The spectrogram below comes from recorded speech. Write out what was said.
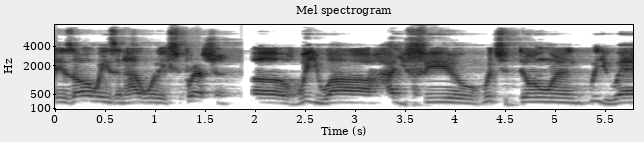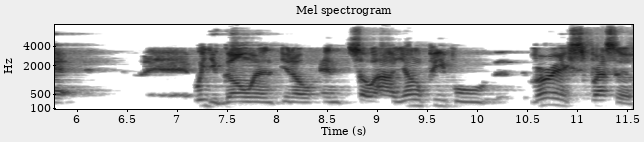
is always an outward expression of where you are, how you feel, what you're doing, where you at, where you going, you know. And so our young people, very expressive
